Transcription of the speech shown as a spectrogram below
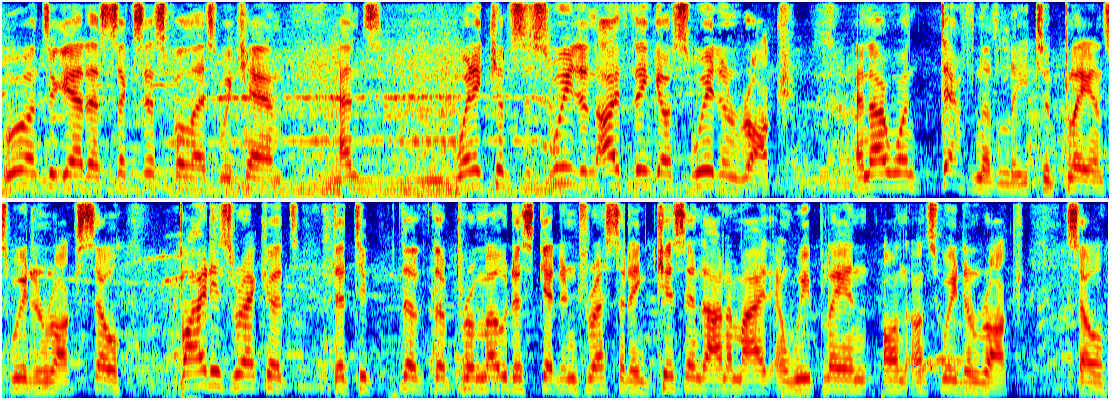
We want to get as successful as we can. And when it comes to Sweden, I think of Sweden rock. And I want definitely to play on Sweden rock. So buy this record that the, the, the promoters get interested in Kissin' Dynamite and we play in, on, on Sweden rock. So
